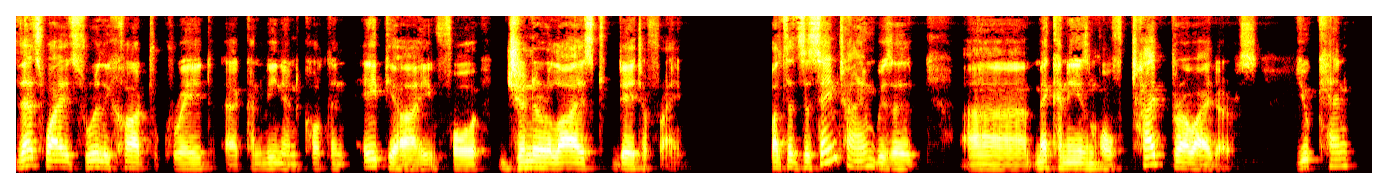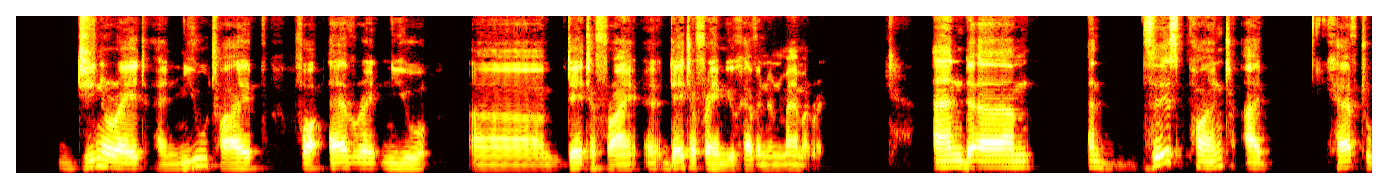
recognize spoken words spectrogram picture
that's why it's really hard to create a convenient Kotlin API for generalized data frame. But at the same time, with a uh, mechanism of type providers, you can generate a new type for every new uh, data frame uh, data frame you have in memory. And um, this point, I have to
